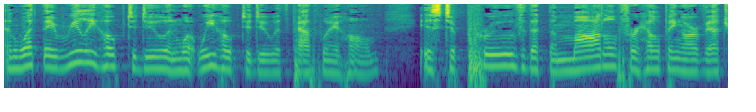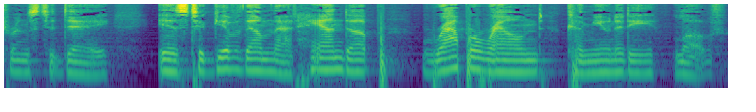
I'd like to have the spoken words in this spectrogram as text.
And what they really hope to do, and what we hope to do with Pathway Home, is to prove that the model for helping our veterans today is to give them that hand up, wrap around community love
